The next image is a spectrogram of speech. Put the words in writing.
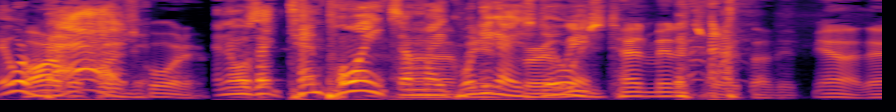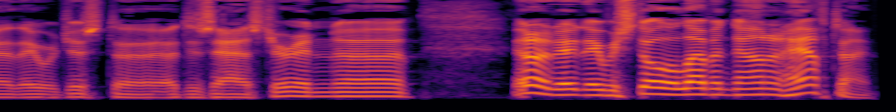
They were horrible bad. first quarter. and it was like 10 points. I'm like, I what are you guys doing? At least ten minutes worth of it. Yeah, they, they were just uh, a disaster, and uh, you know they, they were still eleven down at halftime.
